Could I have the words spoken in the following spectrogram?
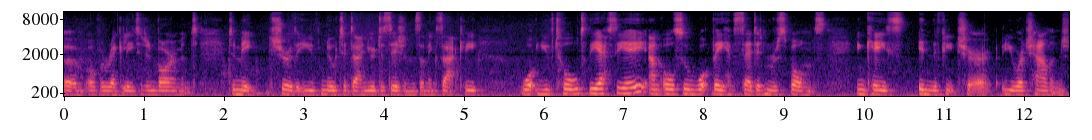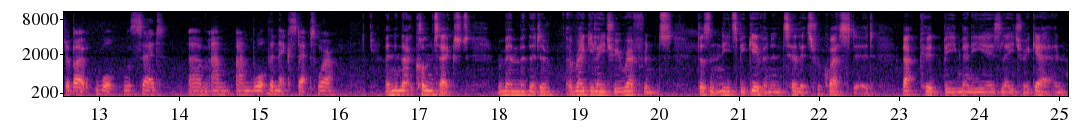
um, of a regulated environment, to make sure that you've noted down your decisions and exactly what you've told the FCA and also what they have said in response in case in the future you are challenged about what was said um, and, and what the next steps were. And in that context, remember that a, a regulatory reference doesn't need to be given until it's requested. That could be many years later again,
